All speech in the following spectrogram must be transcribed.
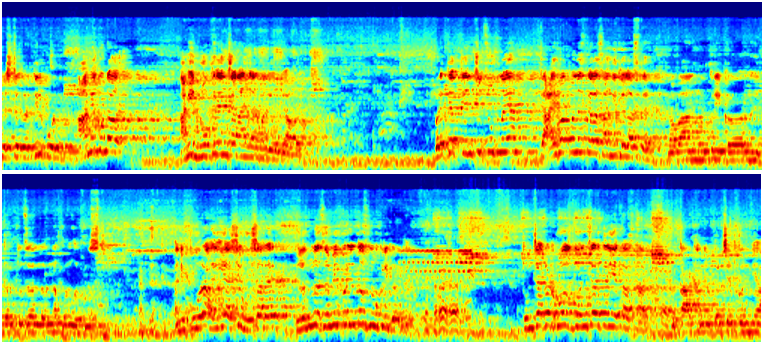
कष्ट करतील पूर्ण आम्ही कुठं आहोत? आम्ही नोकऱ्यांच्या रांगांमध्ये उभे आहोत. बरं त्यात त्यांची चूक नाही? ते आईबापानंच त्याला सांगितलेलं असतं. बाबा नोकरी कर नाहीतर तुझं लग्न पण होत नसते. आणि पोरं हल्ली अशी हुशार आहेत लग्न जमेपर्यंतच नोकरी करते तुमच्याकडे रोज दोन चार तरी येत असणार कारखान्यावर चिटकून घ्या.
